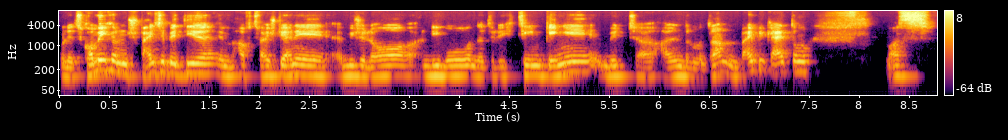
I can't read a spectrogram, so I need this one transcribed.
Und jetzt komme ich und speise bei dir im, auf zwei Sterne Michelin-Niveau natürlich zehn Gänge mit äh, allem drum und dran und Weinbegleitung. Was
